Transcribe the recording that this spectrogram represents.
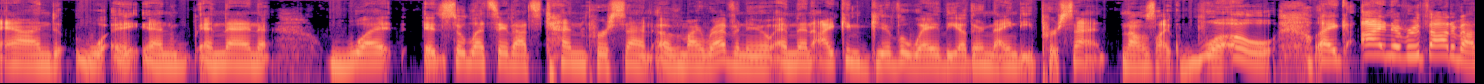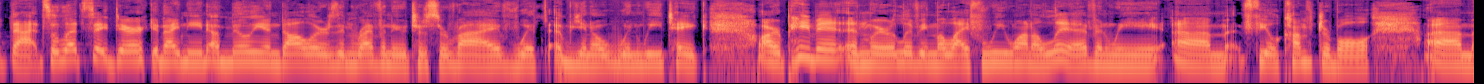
and and and then what it, so let's say that's 10% of my revenue and then I can give away the other 90%. And I was like, "Whoa, like I never thought about that." So let's say Derek and I need a million dollars in revenue to survive with you know when we take our payment and we're living the life we want to live and we um, feel comfortable. Um,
